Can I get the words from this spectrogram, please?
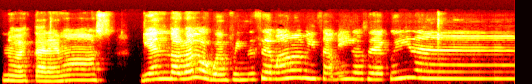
nos estaremos viendo luego. Buen fin de semana, mis amigos. Se cuidan.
